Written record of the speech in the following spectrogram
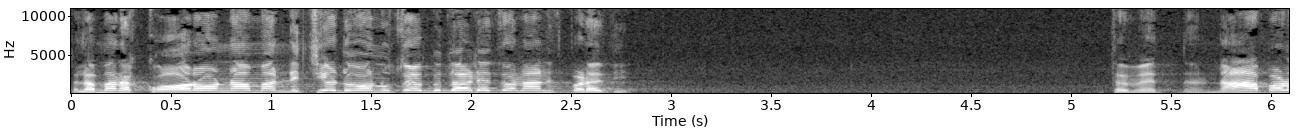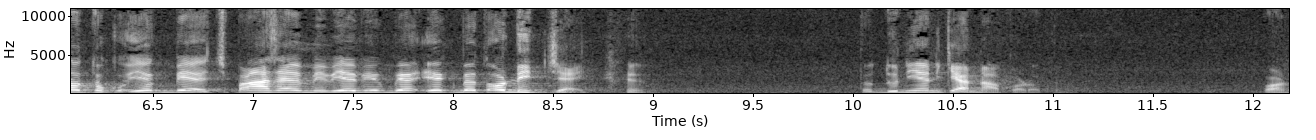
એટલે અમારા કોરોનામાં નથી અડવાનું તો એ બધાડે તો નાની પડતી. તમે ના પાડો તો એક બે, પાંચ આવે, બે બે એક બે તો અડી જ જાય. તો દુનિયાને ક્યાં ના પાડો તમે? પણ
